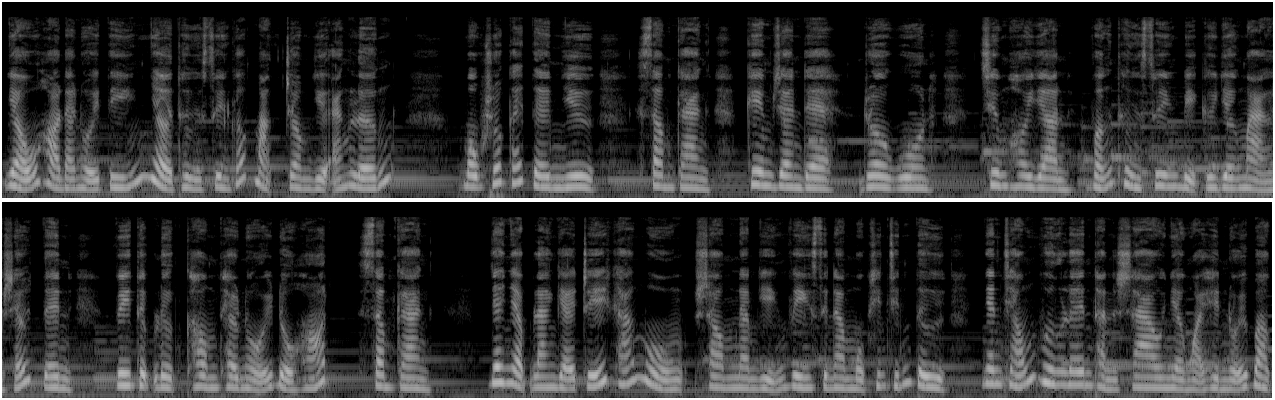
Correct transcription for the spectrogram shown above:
dẫu họ đã nổi tiếng nhờ thường xuyên góp mặt trong dự án lớn. Một số cái tên như Song Kang, Kim Jong-dae, Ro Won, Chung Ho Yeon vẫn thường xuyên bị cư dân mạng xéo tên vì thực lực không theo nổi độ hot. Song Kang Gia nhập làng giải trí khá muộn, song nam diễn viên sinh năm 1994 nhanh chóng vươn lên thành sao nhờ ngoại hình nổi bật.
